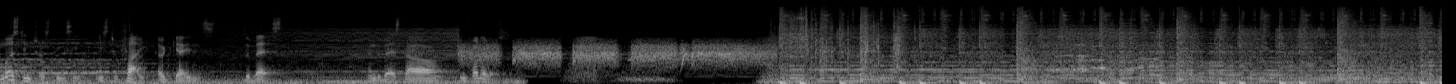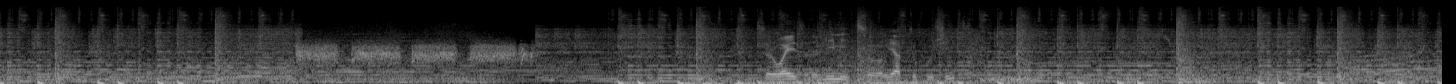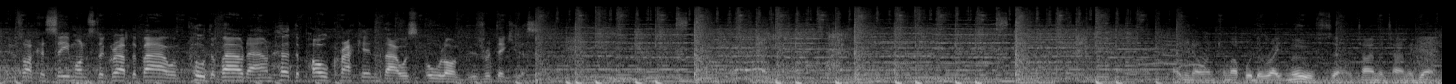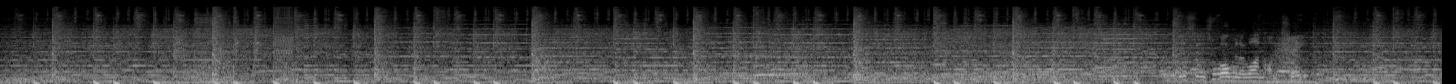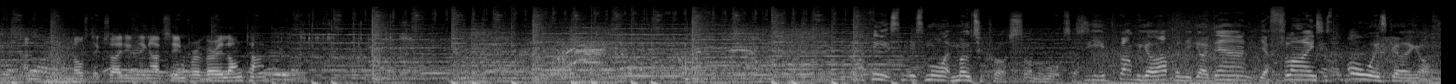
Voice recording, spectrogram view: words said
most interesting thing is to fight against the best. And the best are in front of us. Always the limit, so you have to push it. Was like a sea monster grabbed the bow and pulled the bow down, heard the pole cracking. That was all on. It was ridiculous. you know, and come up with the right moves uh, time and time again. This is Formula One on sea. And the most exciting thing I've seen for a very long time. I think it's, it's more like motocross on the water. So you bump, you go up and you go down, you're flying, it's always going on.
